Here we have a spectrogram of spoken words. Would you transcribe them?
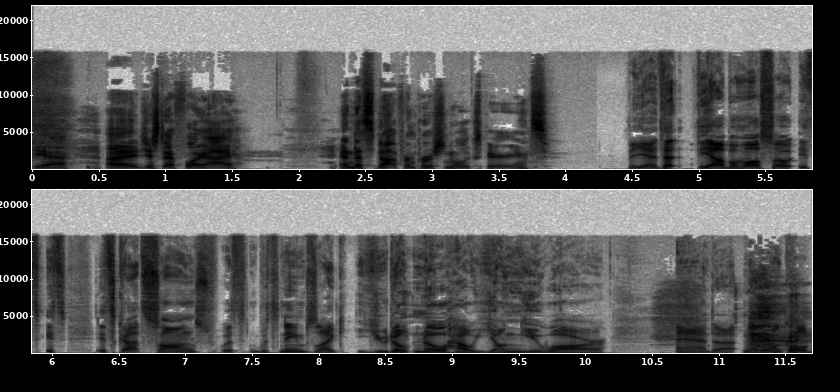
yeah, uh, just FYI, and that's not from personal experience. But yeah, the the album also it's it's it's got songs with with names like "You Don't Know How Young You Are," and uh, another one called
